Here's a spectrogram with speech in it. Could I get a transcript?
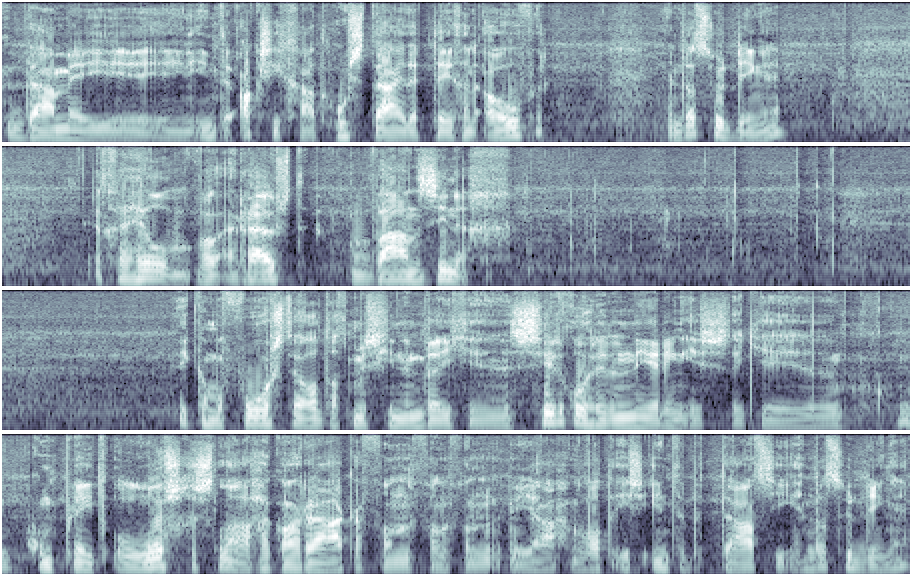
daarmee in interactie gaat, hoe sta je er tegenover? En dat soort dingen. Het geheel ruist waanzinnig. Ik kan me voorstellen dat het misschien een beetje een cirkelredenering is. Dat je compleet losgeslagen kan raken van, van, van ja, wat is interpretatie en dat soort dingen.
